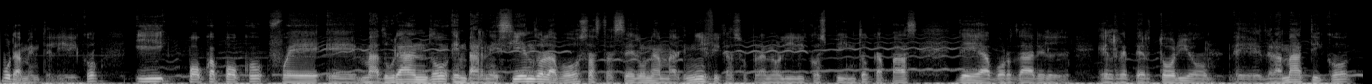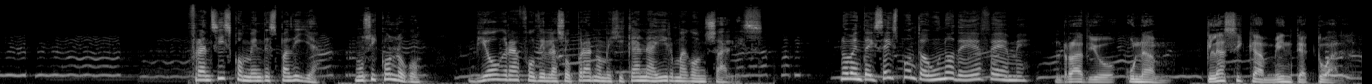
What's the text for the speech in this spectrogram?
puramente lírico, y poco a poco fue eh, madurando, embarneciendo la voz hasta ser una magnífica soprano lírico pinto, capaz de abordar el, repertorio eh, dramático. Francisco Méndez Padilla, musicólogo, biógrafo de la soprano mexicana Irma González. 96.1 de FM. Radio UNAM, clásicamente actual.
